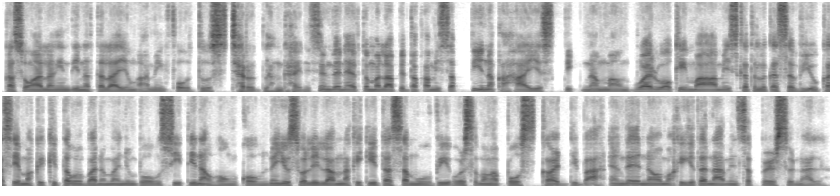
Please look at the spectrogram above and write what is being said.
Kaso nga lang hindi natala yung aming photos. Charot lang guys. And then eto malapit na kami sa pinaka-highest peak ng Mount. While walking, ma-amaze ka talaga sa view kasi makikita mo ba naman yung buong city ng Hong Kong na usually lang nakikita sa movie or sa mga postcard, di ba? And then now makikita namin sa personal.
